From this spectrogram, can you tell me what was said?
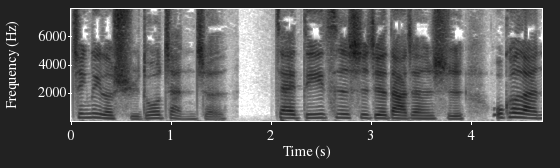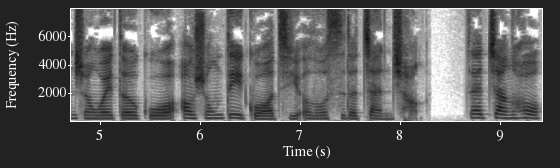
经历了许多战争。在第一次世界大战时，乌克兰成为德国、奥匈帝国及俄罗斯的战场。在战后，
